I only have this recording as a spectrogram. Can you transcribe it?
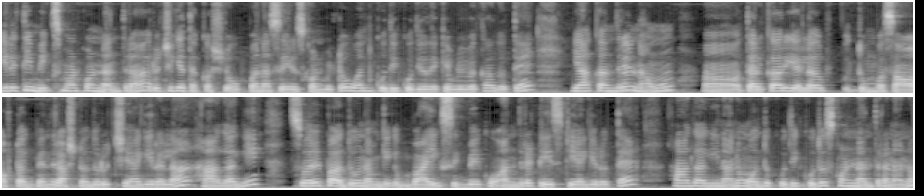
ಈ ರೀತಿ ಮಿಕ್ಸ್ ಮಾಡ್ಕೊಂಡು ನಂತರ ರುಚಿಗೆ ತಕ್ಕಷ್ಟು ಉಪ್ಪನ್ನು ಸೇರಿಸ್ಕೊಂಡ್ಬಿಟ್ಟು ಒಂದು ಕುದಿ ಕುದಿಯೋದಕ್ಕೆ ಬಿಡಬೇಕಾಗುತ್ತೆ. ಯಾಕಂದರೆ ನಾವು ತರಕಾರಿ ಎಲ್ಲ ತುಂಬ ಸಾಫ್ಟಾಗಿ ಬೆಂದರೆ ಅಷ್ಟೊಂದು ರುಚಿಯಾಗಿರಲ್ಲ. ಹಾಗಾಗಿ ಸ್ವಲ್ಪ ಅದು ನಮಗೆ ಬಾಯಿಗೆ ಸಿಗಬೇಕು ಅಂದರೆ ಟೇಸ್ಟಿಯಾಗಿರುತ್ತೆ ಹಾಗಾಗಿ ನಾನು ಒಂದು ಕುದಿ ಕುದಿಸ್ಕೊಂಡ ನಂತರ ನಾನು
